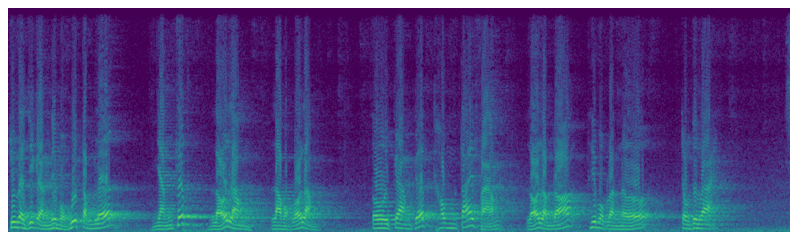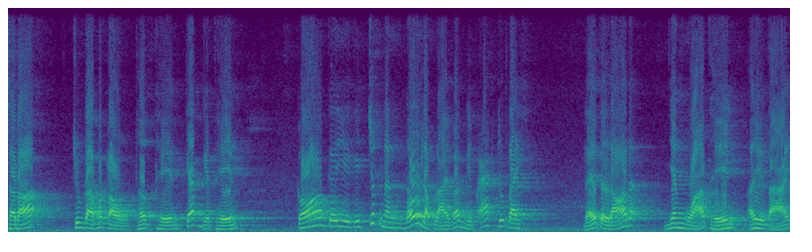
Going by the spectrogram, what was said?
Chúng ta chỉ cần nêu một quyết tâm lớn, nhận thức lỗi lầm là một lỗi lầm. Tôi cam kết không tái phạm lỗi lầm đó thêm một lần nữa trong tương lai. Sau đó, chúng ta bắt đầu thực hiện các nghiệp thiện, có cái cái chức năng đối lập lại với nghiệp ác trước đây. Để từ đó đó nhân quả thiện ở hiện tại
